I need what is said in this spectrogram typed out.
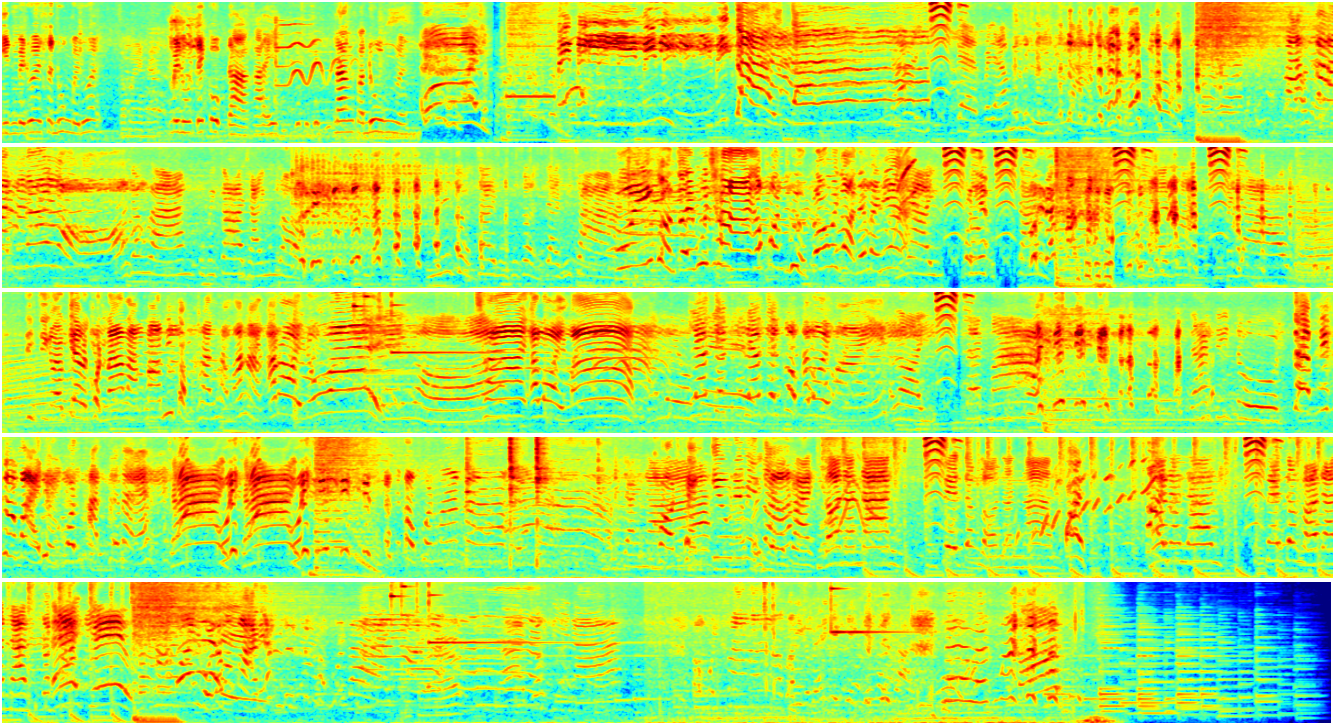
กินไปด้วยสะดุ้งไปด้วย ทำไมฮะ ไม่รู้เจ๊กบด่าใคร นั่งสะดุ้งเลย ไม่มี ไม่มี ไม่จ่ายจ้าได้แดกไปแล้วไม่หนีไม่จ่ายจ้า กูไม่กล้าใช้มึงหรอกไม่ได้สนใจมึงกูสนใจผู้ชายอุ้ยสนใจผู้ชาย เอาคนถือกล้องไปก่อนได้ไหมเนี่ย ไม่เอาคนเนี้ย จ้าไม่ยาวจริงๆ แล้วแกเป็นคนน่ารักมากที่สำคัญทำอาหารอร่อยด้วยจริงเหรอใช่ อร่อยมาก งั้นไม่โอเคแล้วเจ๊แล้วเจ๊กบอร่อยไหมอร่อยแซ่บมากแซ่บที่สุดเจ็บนี่คือหมายถึงคนผัดใช่ไหม ใช่ อุ๊ยใช่ อุ๊ยขอบคุณมากค่ะขอบใจ นะขอ thank you ได้ไหมว้จ๊ะ เจอกันรอนานๆเต้ต้องรอนานไปๆรอนานๆเต้ต้องรอนานๆ thank you หมดแล้วมาเนี่ยบ๊ายบายครับบายโชคดีนะ ขอบคุณค่ะดีกับแม่เด็กๆที่ไปผ่านน่ารักมากต้อม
